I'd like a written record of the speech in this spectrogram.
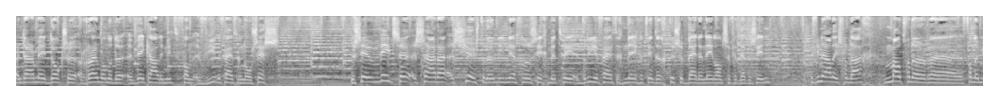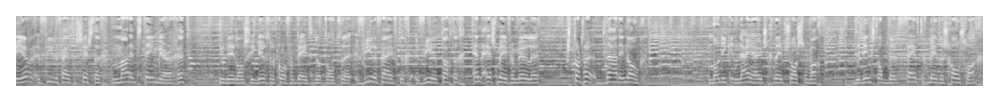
En daarmee dook ze ruim onder de WK-limiet van 54,06. De Zweedse Sarah Sjöström die nestelde zich met 53-29 tussen beide Nederlandse verdetters in. De finale is vandaag. Mout van der, uh, van der Meer, 54-60. Marit Steenbergen, die Nederlandse jeugdrecord verbeterde tot uh, 54-84. En Esmee Vermeulen startte daarin ook. Monique Nijhuis greep zoals verwacht de winst op de 50 meter schoolslag.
